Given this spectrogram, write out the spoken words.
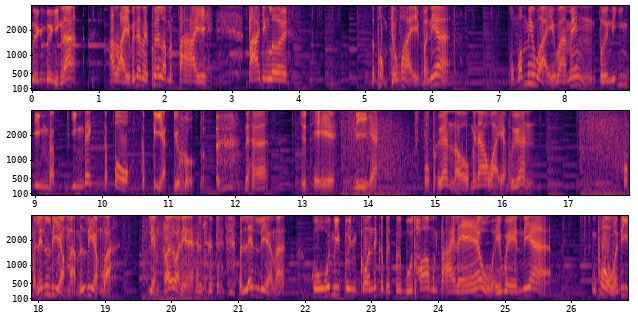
หนึ่งหนึ่งอีกแล้วอะไรวะเนี่ยทำไมเพื่อนเรามันตาย ตายจังเลย แล้วผมจะไหวปะเนี่ย ผมว่าไม่ไหวว่ะแม่งปืนนี้ยิงยิงแบบยิงได้กระโปกกระเปียกอยู่ นะฮะ จุด A นี่ไงโอ้เพื่อนเราไม่น่าไหวอะเพื่อนผมมันเล่นเหลี่ยมอะมันเหลี่ยมว่ะ เหลี่ยมเต้ยว่ะเนี่ยนะ มันเล่นเหลี่ยมฮะ กูไม่มีปืนกลถ้าเกิดเป็นปืนบูท่อมึงตายแล้วไอเวนเนี่ย มึงโผล่มาดิ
